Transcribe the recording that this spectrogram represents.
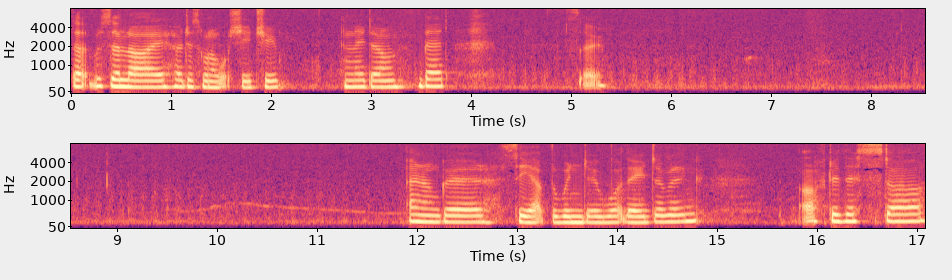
that was a lie. I just want to watch YouTube and lay down in bed. So. And I'm going to see out the window what they're doing after this star.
